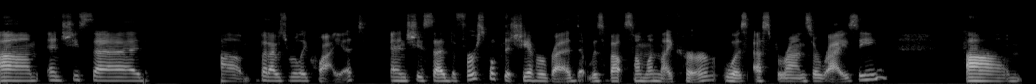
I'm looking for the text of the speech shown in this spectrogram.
Um, and she said, um, but I was really quiet. And she said the first book that she ever read that was about someone like her was Esperanza Rising. Um,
